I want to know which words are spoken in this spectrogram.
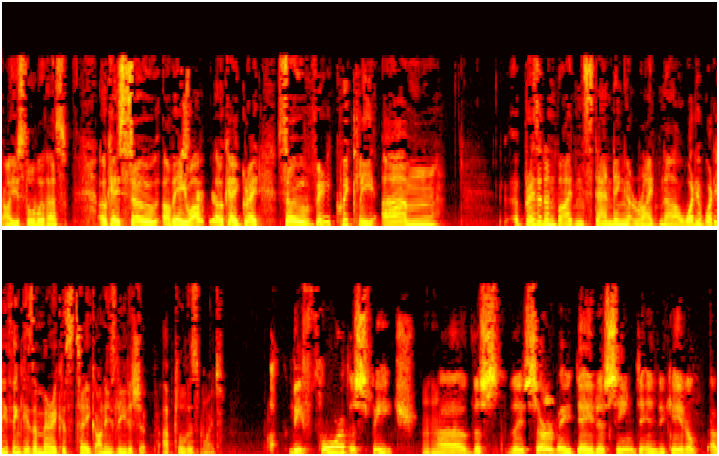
Are you still with us? Okay, so, oh, there yes, you are. Okay, great. So very quickly, um, President Biden standing right now, what do, what do you think is America's take on his leadership up till this point? Before the speech, mm-hmm. uh, the, the survey data seemed to indicate a, a,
